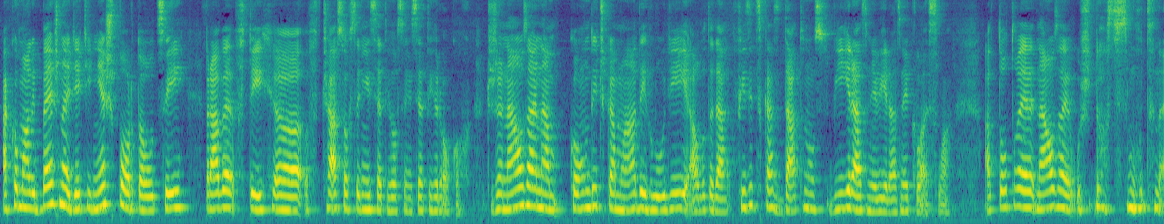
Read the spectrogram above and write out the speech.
ako mali bežné deti, nešportovci práve v tých uh, v časoch 70. 80. rokoch. Čiže naozaj nám kondička mladých ľudí, alebo teda fyzická zdatnosť výrazne, výrazne klesla. A toto je naozaj už dosť smutné.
